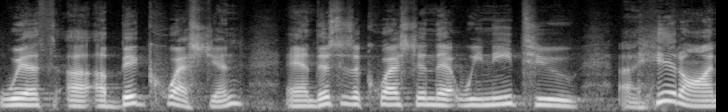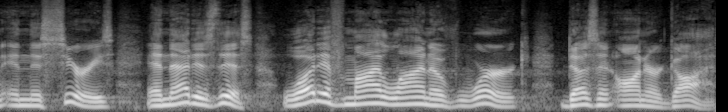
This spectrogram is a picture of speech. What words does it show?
with a, a, big question, and this is a question that we need to uh, hit on in this series, and that is this What if my line of work doesn't honor God?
